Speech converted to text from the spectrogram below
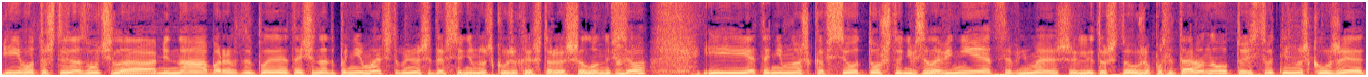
И вот то, что ты озвучила Аминабар, это, это еще надо понимать, что, понимаешь, это все немножко уже, конечно, второй эшелон, и все. Uh-huh. И это немножко все то, что не взяла Венеция, понимаешь, или то, что уже после Таро. Ну, то есть вот немножко уже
